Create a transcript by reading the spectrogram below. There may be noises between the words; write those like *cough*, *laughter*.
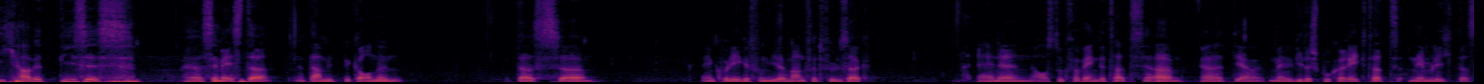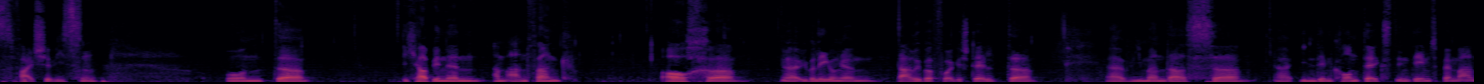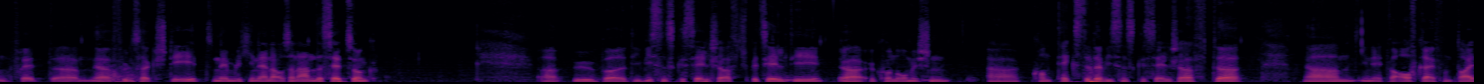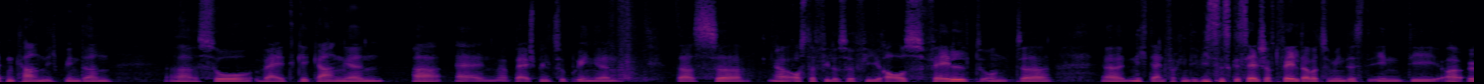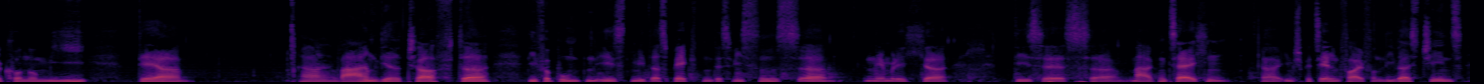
Ich habe dieses äh, Semester damit begonnen, dass äh, ein Kollege von mir, Manfred Fülsack, einen Ausdruck verwendet hat, äh, der meinen Widerspruch erregt hat, nämlich das falsche Wissen. Und ich habe Ihnen am Anfang auch Überlegungen darüber vorgestellt, wie man das in dem Kontext, in dem es bei Manfred äh, Fülsack steht, nämlich in einer Auseinandersetzung äh, über die Wissensgesellschaft, speziell die ökonomischen Kontexte der Wissensgesellschaft, ähm, in etwa aufgreifen und deuten kann. Ich bin dann so weit gegangen, ein Beispiel zu bringen, das aus der Philosophie rausfällt und äh, nicht einfach in die Wissensgesellschaft fällt, aber zumindest in die äh, Ökonomie der äh, Warenwirtschaft, die verbunden ist mit Aspekten des Wissens, nämlich dieses Markenzeichen, im speziellen Fall von Levi's Jeans.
